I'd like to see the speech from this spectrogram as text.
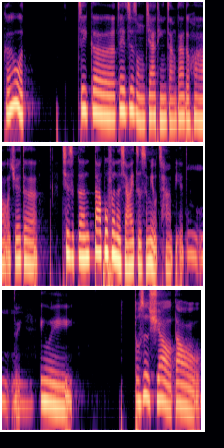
可能我这个在这种家庭长大的话，我觉得其实跟大部分的小孩子是没有差别的，嗯嗯，对嗯因为都是需要到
